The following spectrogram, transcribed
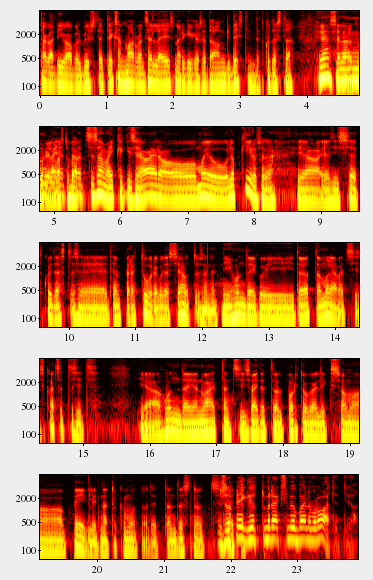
tagatiiva peal püsti, et eks nad, ma arvan, selle eesmärgiga seda ongi testinud, et kuidas ta. jah, seal on väidetavalt seesama ikkagi see aero mõju lõppkiirusele ja, ja siis see, et kuidas ta see temperatuur ja kuidas see jahutus on, et nii Hyundai kui Toyota mõlemad siis katsetasid ja Hyundai on vahetanud siis väidetavalt Portugaliks oma peegleid natuke muutnud, et on tõstnud. seda peegli juttu me rääkisime juba enne Horvaatiat ju.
